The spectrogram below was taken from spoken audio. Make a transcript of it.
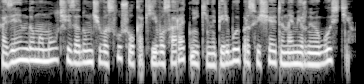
Хозяин дома молча и задумчиво слушал, как его соратники наперебой просвещают иномерную гостью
